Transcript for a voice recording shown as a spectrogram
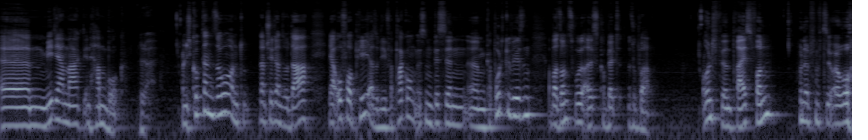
ähm, Mediamarkt in Hamburg. Ja. Und ich gucke dann so und dann steht dann so da, ja, OVP, also die Verpackung ist ein bisschen ähm, kaputt gewesen, aber sonst wohl alles komplett super. Und für einen Preis von 150 Euro.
